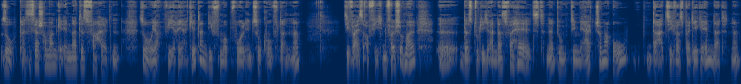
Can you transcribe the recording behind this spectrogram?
So, das ist ja schon mal ein geändertes Verhalten. So, ja, wie reagiert dann die Mob wohl in Zukunft dann? Ne? Sie weiß auf jeden Fall schon mal, äh, dass du dich anders verhältst. Ne? Du, sie merkt schon mal, oh, da hat sich was bei dir geändert. Ne?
